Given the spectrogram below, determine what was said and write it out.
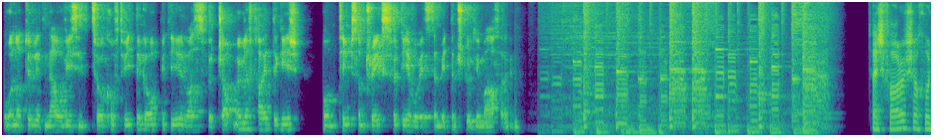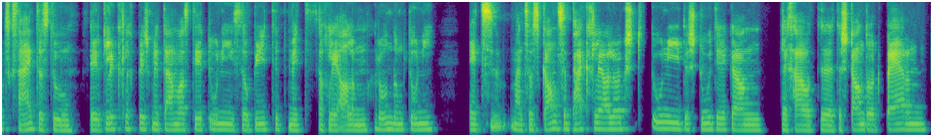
Und natürlich dann auch, wie es in der Zukunft weitergeht bei dir, was es für Jobmöglichkeiten gibt und Tipps und Tricks für die, die jetzt dann mit dem Studium anfangen. Du hast vorher schon kurz gesagt, dass du sehr glücklich bist mit dem, was dir die Uni so bietet, mit so ein bisschen allem rund um die Uni. Jetzt, wenn du das ganze Päckchen anschaust, die Uni, der Studiengang, vielleicht auch der Standort Bern,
